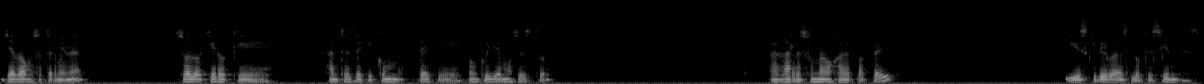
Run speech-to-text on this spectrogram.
Ya vamos a terminar. Solo quiero que antes de que, de que concluyamos esto, agarres una hoja de papel y escribas lo que sientes.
